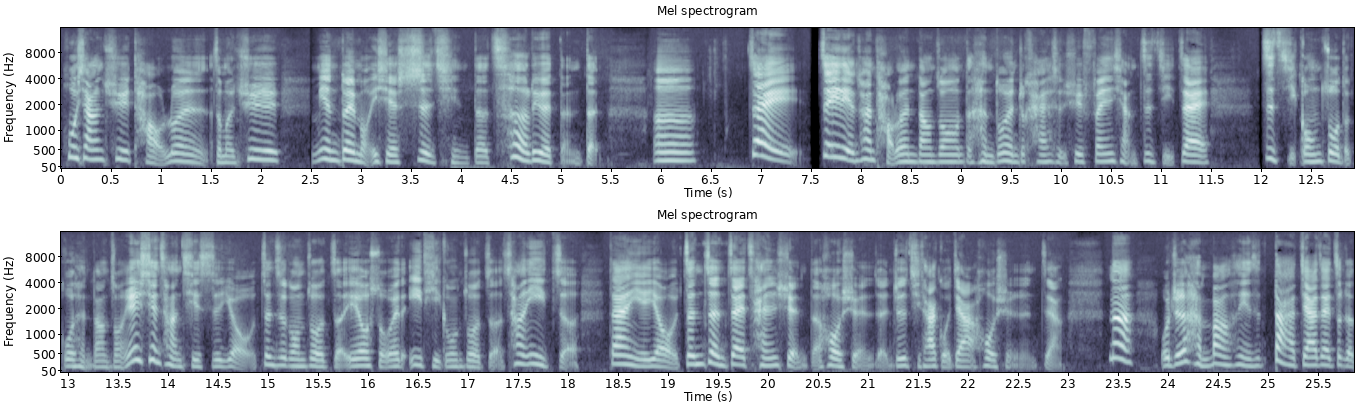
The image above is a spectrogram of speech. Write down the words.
互相去讨论怎么去。面对某一些事情的策略等等，嗯、在这一连串讨论当中，很多人就开始去分享自己在自己工作的过程当中，因为现场其实有政治工作者，也有所谓的议题工作者、倡议者，当然也有真正在参选的候选人，就是其他国家候选人这样。那我觉得很棒的事情是，大家在这个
